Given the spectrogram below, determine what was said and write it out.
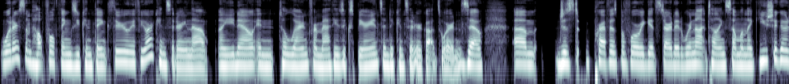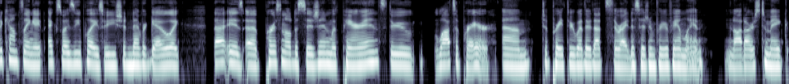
what are some helpful things you can think through if you are considering that, uh, you know, and to learn from Matthew's experience and to consider God's word. And so, um, just preface before we get started, we're not telling someone like you should go to counseling at XYZ place or you should never go. Like that is a personal decision with parents through lots of prayer um, to pray through whether that's the right decision for your family and not ours to make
